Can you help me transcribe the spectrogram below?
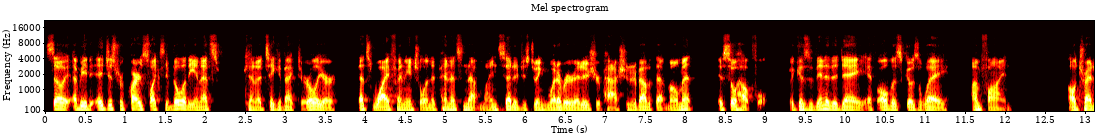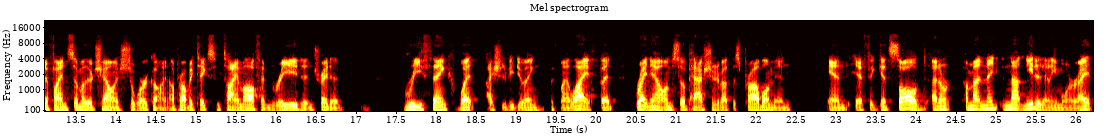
So i mean it just requires flexibility and that's kind of take it back to earlier That's why financial independence and that mindset of just doing whatever it is you're passionate about at that moment is so helpful. Because at the end of the day, if all this goes away, I'm fine. I'll try to find some other challenge to work on. I'll probably take some time off and read and try to rethink what I should be doing with my life. But right now, I'm so passionate about this problem, and and if it gets solved, I don't, I'm not not needed anymore, right?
